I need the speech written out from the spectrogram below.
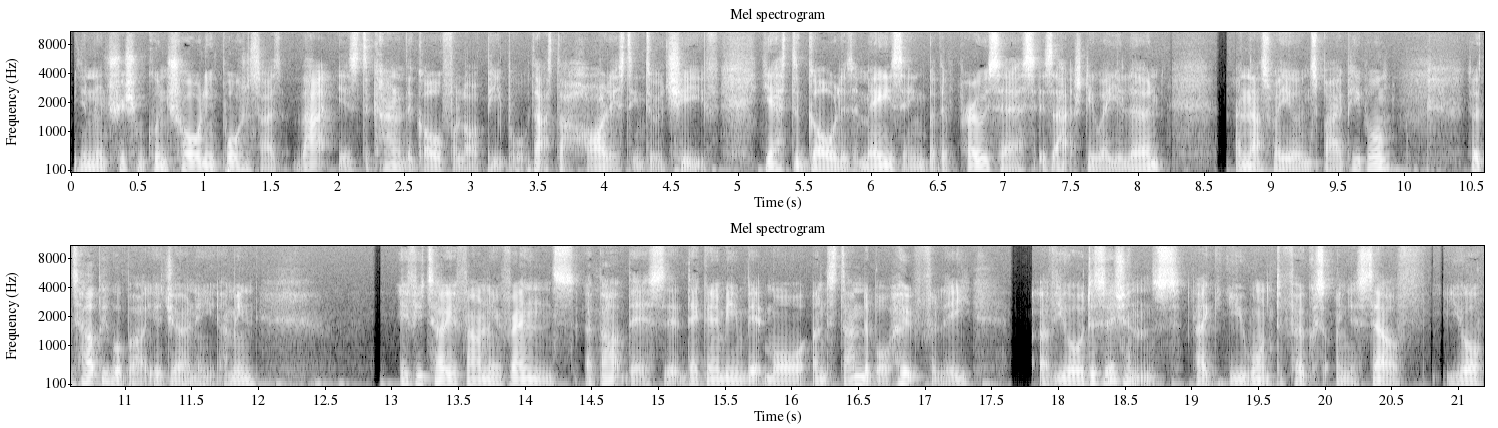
with your nutrition, controlling portion size, that is the kind of the goal for a lot of people. That's the hardest thing to achieve. Yes, the goal is amazing, but the process is actually where you learn, and that's where you inspire people. So tell people about your journey. I mean, if you tell your family and friends about this, they're going to be a bit more understandable, hopefully, of your decisions. Like you want to focus on yourself. Your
